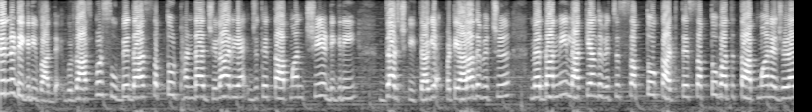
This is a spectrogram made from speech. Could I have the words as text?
3 ਡਿਗਰੀ ਵੱਧ ਹੈ। ਗੁਰਦਾਸਪੁਰ, ਸੂਬੇ ਦਾ ਸਭ ਤੋਂ ਠੰਡਾ ਜ਼ਿਲ੍ਹਾ ਰਿਹਾ ਜਿੱਥੇ ਤਾਪਮਾਨ 6 ਡਿਗਰੀ ਦਰਜ ਕੀਤਾ ਗਿਆ ਪਟਿਆਲਾ ਦੇ ਵਿੱਚ ਮੈਦਾਨੀ ਇਲਾਕਿਆਂ ਦੇ ਵਿੱਚ ਸਭ ਤੋਂ ਘੱਟ ਤੇ ਸਭ ਤੋਂ ਵੱਧ ਤਾਪਮਾਨ ਹੈ, ਜਿਹੜਾ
